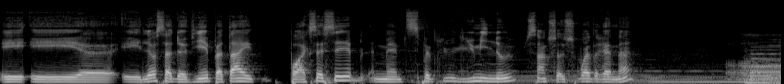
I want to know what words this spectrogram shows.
Euh, et là, ça devient peut-être pas accessible, mais un petit peu plus lumineux, sans que ce soit vraiment. L'année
